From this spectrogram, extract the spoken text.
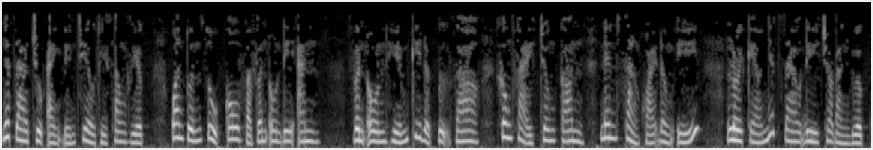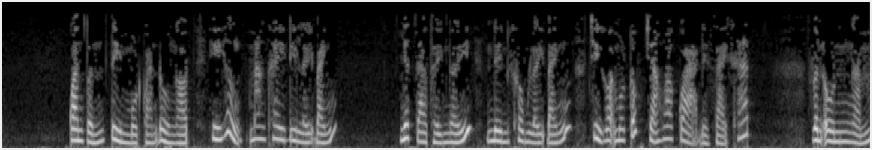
Nhất ra chụp ảnh đến chiều thì xong việc, Quan Tuấn rủ cô và Vân Ôn đi ăn. Vân Ôn hiếm khi được tự do, không phải trông con nên sảng khoái đồng ý, lôi kéo Nhất Giao đi cho bằng được. Quan Tuấn tìm một quán đồ ngọt, hí hửng mang khay đi lấy bánh. Nhất Giao thấy ngấy nên không lấy bánh, chỉ gọi một cốc trà hoa quả để giải khát. Vân ôn ngắm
